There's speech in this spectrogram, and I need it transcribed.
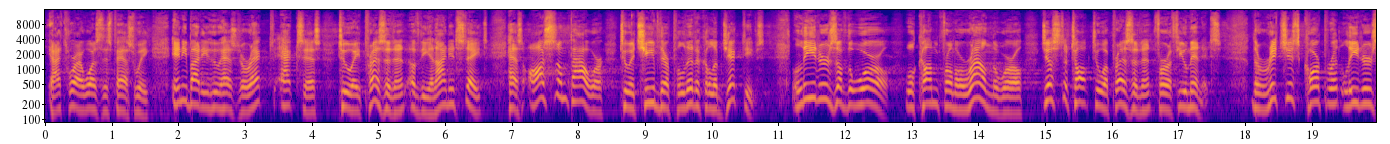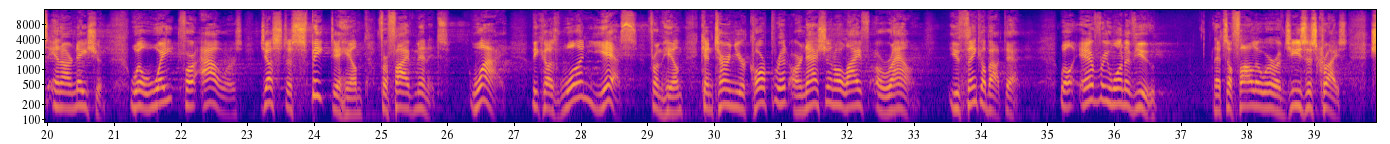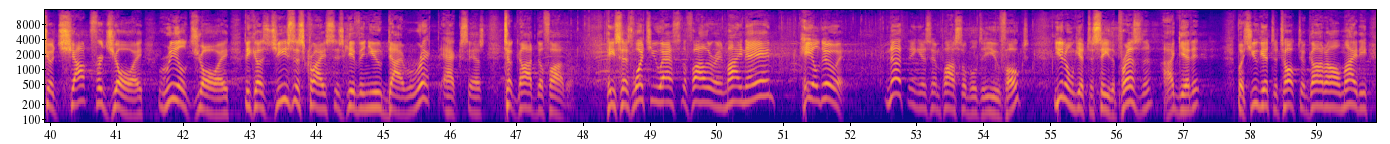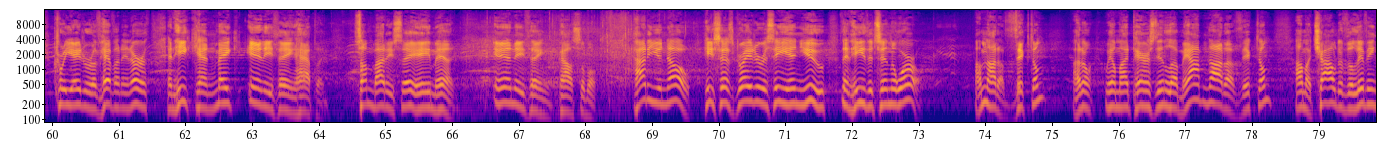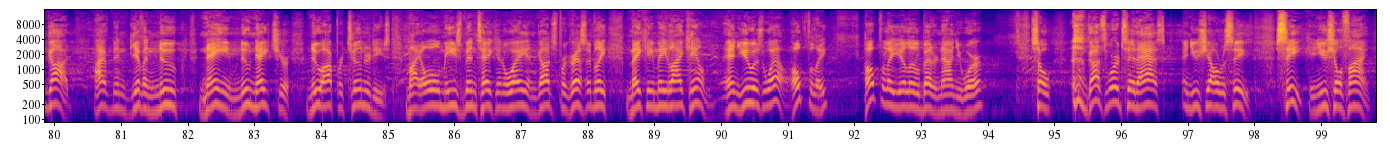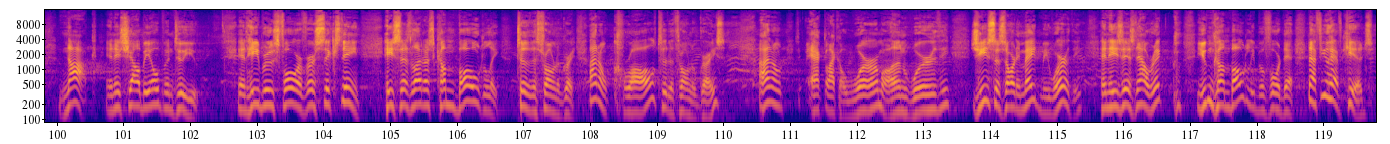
that's where I was this past week. Anybody who has direct access to a president of the United States has awesome power to achieve their political objectives. Leaders of the world will come from around the world just to talk to a president for a few minutes. The richest corporate leaders in our nation will wait for hours just to speak to him for five minutes. Why? Because one yes from him can turn your corporate or national life around. You think about that. Well, every one of you that's a follower of Jesus Christ should shout for joy, real joy, because Jesus Christ has given you direct access to God the Father. He says, What you ask the Father in my name, He'll do it. Nothing is impossible to you, folks. You don't get to see the president, I get it. But you get to talk to God Almighty, creator of heaven and earth, and He can make anything happen. Somebody say, Amen anything possible. How do you know? He says, Greater is He in you than He that's in the world. I'm not a victim. I don't, well, my parents didn't love me. I'm not a victim. I'm a child of the living God. I've been given new name, new nature, new opportunities. My old me's been taken away, and God's progressively making me like Him, and you as well. Hopefully, hopefully you're a little better now than you were. So God's word said, Ask and you shall receive, seek and you shall find, knock and it shall be open to you. In Hebrews 4, verse 16, he says, Let us come boldly to the throne of grace. I don't crawl to the throne of grace. I don't act like a worm or unworthy. Jesus already made me worthy. And he says, Now, Rick, you can come boldly before dad. Now, if you have kids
